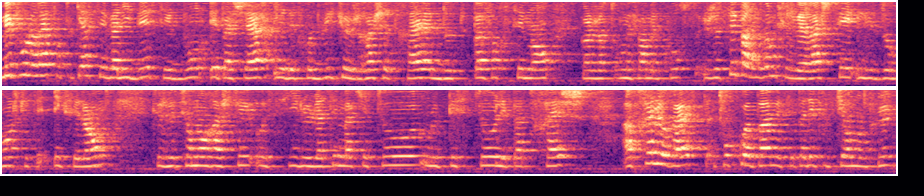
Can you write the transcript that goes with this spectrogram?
Mais pour le reste en tout cas c'est validé c'est bon et pas cher. Il y a des produits que je rachèterai d'autres pas forcément. Quand je vais retourner faire mes courses je sais par exemple que je vais racheter les oranges qui étaient excellentes que je vais sûrement racheter aussi le latte macchiato, le pesto, les pâtes fraîches après le reste, pourquoi pas, mais c'est pas des coups de cœur non plus.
